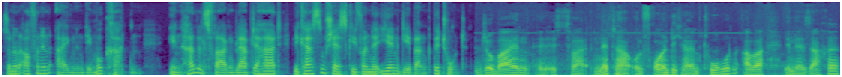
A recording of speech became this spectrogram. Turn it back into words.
sondern auch von den eigenen Demokraten. In Handelsfragen bleibt er hart, wie Carsten Czeski von der ING Bank betont. Joe Biden ist zwar netter und freundlicher im Ton, aber in der Sache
